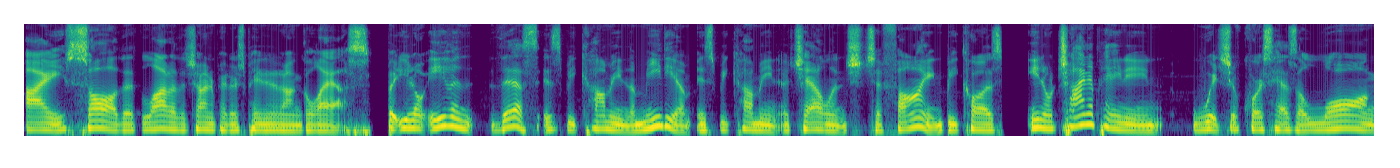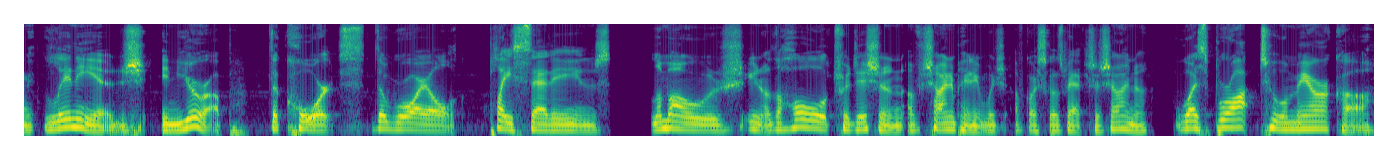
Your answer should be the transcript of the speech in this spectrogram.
I saw that a lot of the China painters painted on glass. But you know, even this is becoming, the medium is becoming a challenge to find because, you know, China painting, which of course has a long lineage in Europe, the courts, the royal place settings, Limoges, you know, the whole tradition of China painting, which of course goes back to China, was brought to America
